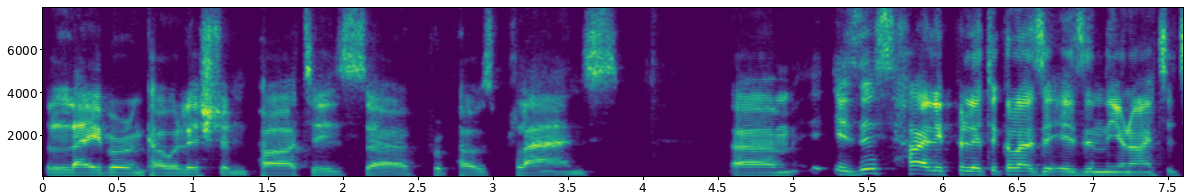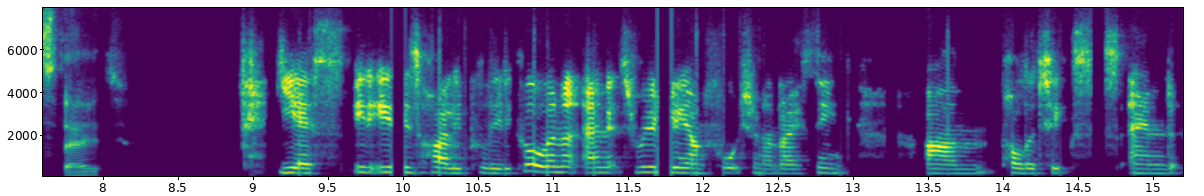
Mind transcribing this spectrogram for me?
the Labor and coalition parties uh, proposed plans. Um, is this highly political as it is in the United States? Yes, it is highly political, and and it's really unfortunate. I think um, politics and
